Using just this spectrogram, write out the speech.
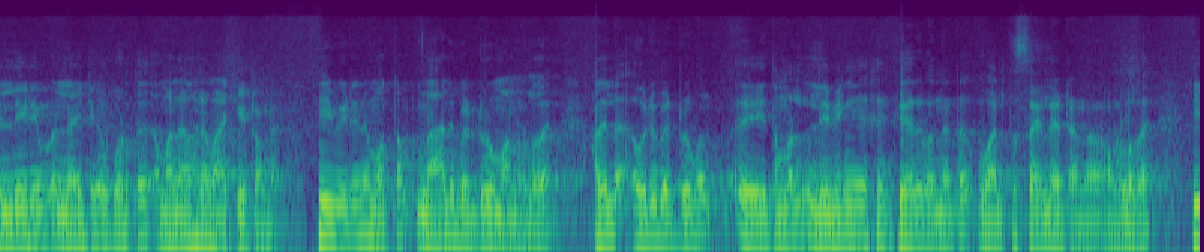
എൽ ഇ ഡി ലൈറ്റുകൾ കൊടുത്ത് മനോഹരമാക്കിയിട്ടുണ്ട്. ഈ വീടിന് മൊത്തം നാല് ബെഡ്റൂമാണുള്ളത്. അതിൽ ഒരു ബെഡ്റൂം നമ്മൾ ലിവിങ് കയറി വന്നിട്ട് വലത്ത് സൈഡിലായിട്ടാണ് ഉള്ളത്. ഈ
